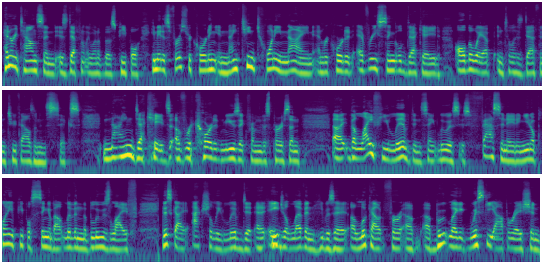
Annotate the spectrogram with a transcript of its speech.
Henry Townsend is definitely one of those people. He made his first recording in 1929 and recorded every single decade all the way up until his death in 2006. Nine decades of recorded music from this person. Uh, the life he lived in St. Louis is fascinating. You know, plenty of people sing about living the blues life. This guy actually lived it. At age 11, he was a, a lookout for a, a bootleg whiskey operation.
